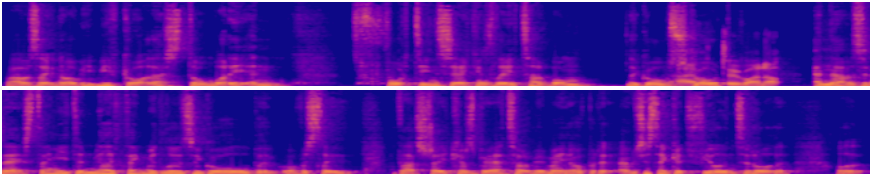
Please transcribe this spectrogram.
But I was like, no, we, we've got this. Don't worry. And 14 seconds later, boom, the goal scored. 2 1 up. And that was the next thing. You didn't really think we'd lose a goal, but obviously, that striker's better, we might have. But it, it was just a good feeling to know that well,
